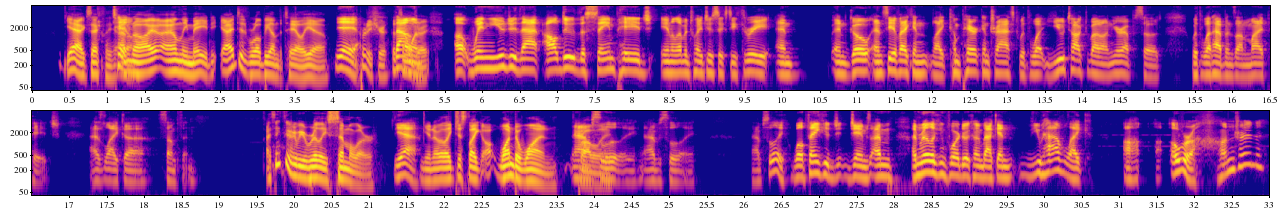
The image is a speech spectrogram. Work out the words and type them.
yeah, exactly. I don't know. I, I only made. Yeah, I did World Beyond the Tail. Yeah, Yeah, yeah. pretty sure that, that one. right. Uh, when you do that, I'll do the same page in eleven twenty two sixty three and and go and see if I can like compare contrast with what you talked about on your episode with what happens on my page as like a something. I think they're gonna be really similar. Yeah, You know, like just like one to one. Absolutely, absolutely, absolutely. Well, thank you, J- James. I'm I'm really looking forward to it coming back. And you have like uh, uh, over a hundred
